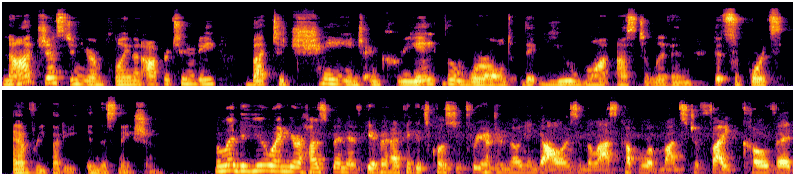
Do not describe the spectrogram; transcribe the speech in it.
not just in your employment opportunity, but to change and create the world that you want us to live in that supports everybody in this nation? Melinda, you and your husband have given, I think it's close to $300 million in the last couple of months to fight COVID.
